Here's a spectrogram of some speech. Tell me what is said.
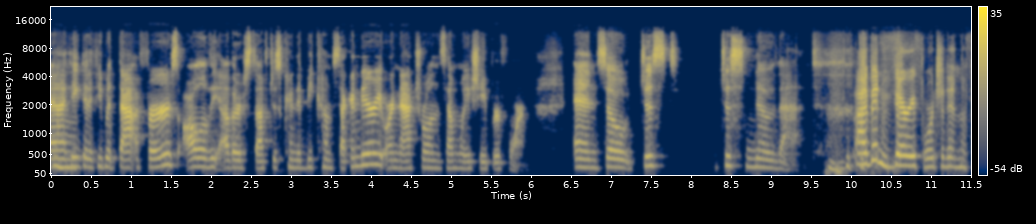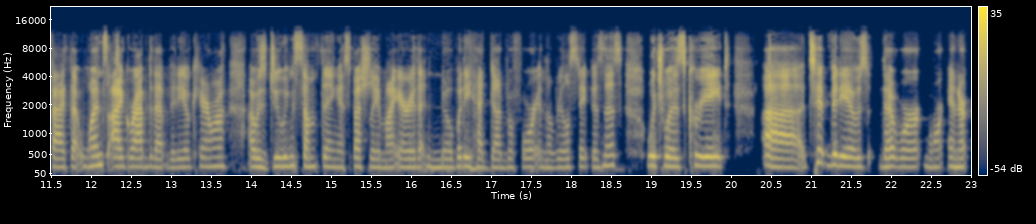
And Mhm. I think that if you put that first, all of the other stuff just kind of becomes secondary or natural in some way, shape, or form. And so just just know that. I've been very fortunate in the fact that once I grabbed that video camera, I was doing something, especially in my area, that nobody had done before in the real estate business, which was create uh, tip videos that were more enter-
